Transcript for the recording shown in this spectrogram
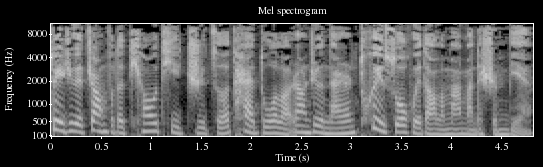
对这个丈夫的挑剔、指责太多了，让这个男人退缩回到了妈妈的身边。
